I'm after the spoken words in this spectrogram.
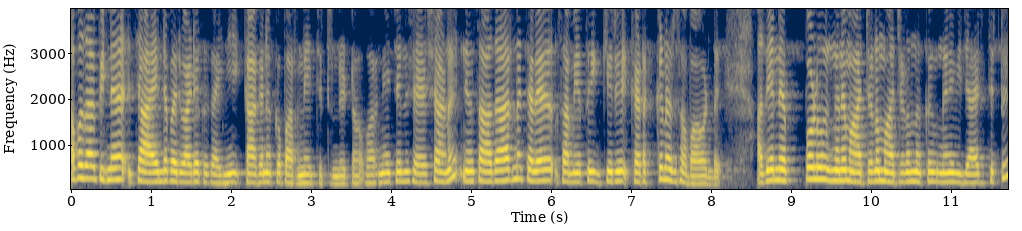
അപ്പോൾ അതാ പിന്നെ ചായന്റെ പരിപാടിയൊക്കെ കഴിഞ്ഞ് കാകനൊക്കെ പറഞ്ഞു വെച്ചിട്ടുണ്ട് കേട്ടോ. പറഞ്ഞു വെച്ചതിന് ശേഷമാണ് ഞാൻ സാധാരണ ചില സമയത്ത് എനിക്കൊരു കിടക്കണ ഒരു സ്വഭാവമുണ്ട്. അത് തന്നെ എപ്പോഴും ഇങ്ങനെ മാറ്റണം മാറ്റണം എന്നൊക്കെ ഇങ്ങനെ വിചാരിച്ചിട്ട്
